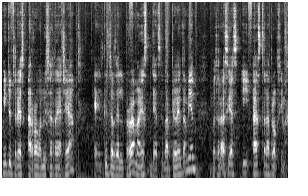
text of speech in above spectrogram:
mi Twitter es arroba LuisRHA, el Twitter del programa es Desde el Bar POD también. Pues gracias y hasta la próxima.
